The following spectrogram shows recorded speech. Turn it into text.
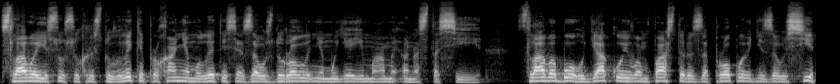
Слава Ісусу Христу! Велике прохання молитися за оздоровлення моєї мами Анастасії. Слава Богу, дякую вам, пастори, за проповіді, за усі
